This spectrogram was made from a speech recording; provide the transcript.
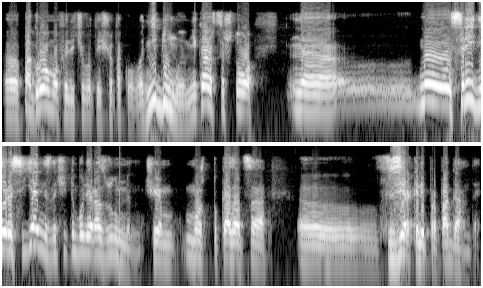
э, погромов или чего-то еще такого. Не думаю. Мне кажется, что э, ну, средний россиянин значительно более разумен, чем может показаться в зеркале пропаганды.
